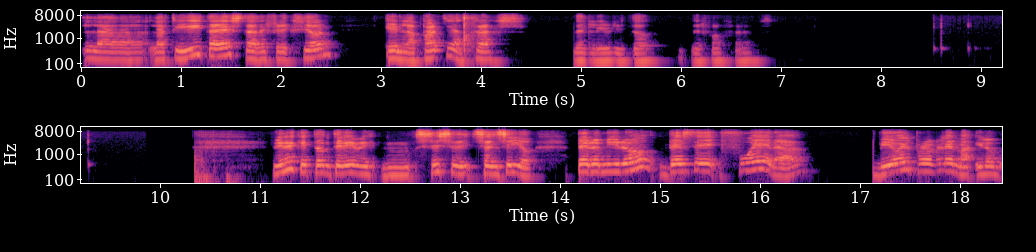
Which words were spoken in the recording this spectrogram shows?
la, tirita esta de fricción en la parte de atrás del librito de fósforos. Mira qué tontería, mm, sencillo, pero miró desde fuera, vio el problema y lo,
